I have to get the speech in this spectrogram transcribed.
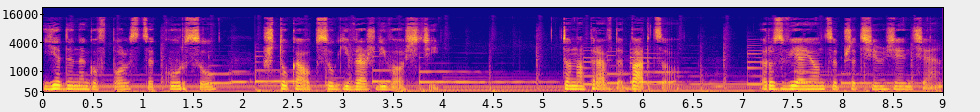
jedynego w Polsce kursu Sztuka obsługi wrażliwości. To naprawdę bardzo rozwijające przedsięwzięcie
